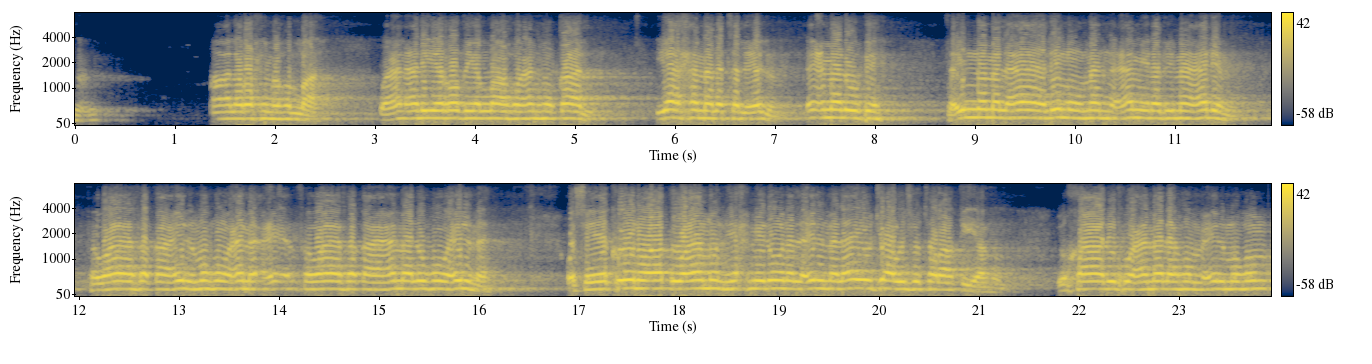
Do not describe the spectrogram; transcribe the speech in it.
نعم. قال رحمه الله وعن علي رضي الله عنه قال يا حملة العلم اعملوا به فإنما العالم من عمل بما علم. فوافق علمه عم فوافق عمله علمه. وسيكون أقوام يحملون العلم لا يجاوز تراقيهم. يخالف عملهم علمهم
